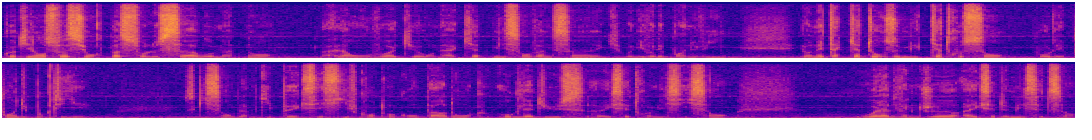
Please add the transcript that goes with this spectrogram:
Quoi qu'il en soit, si on repasse sur le sabre maintenant, bah, là on voit qu'on est à 4125 au niveau des points de vie, et on est à 14 400 pour les points du bouclier. Ce qui semble un petit peu excessif quand on compare donc au Gladius avec ses 3600, ou à l'Adventure avec ses 2700.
